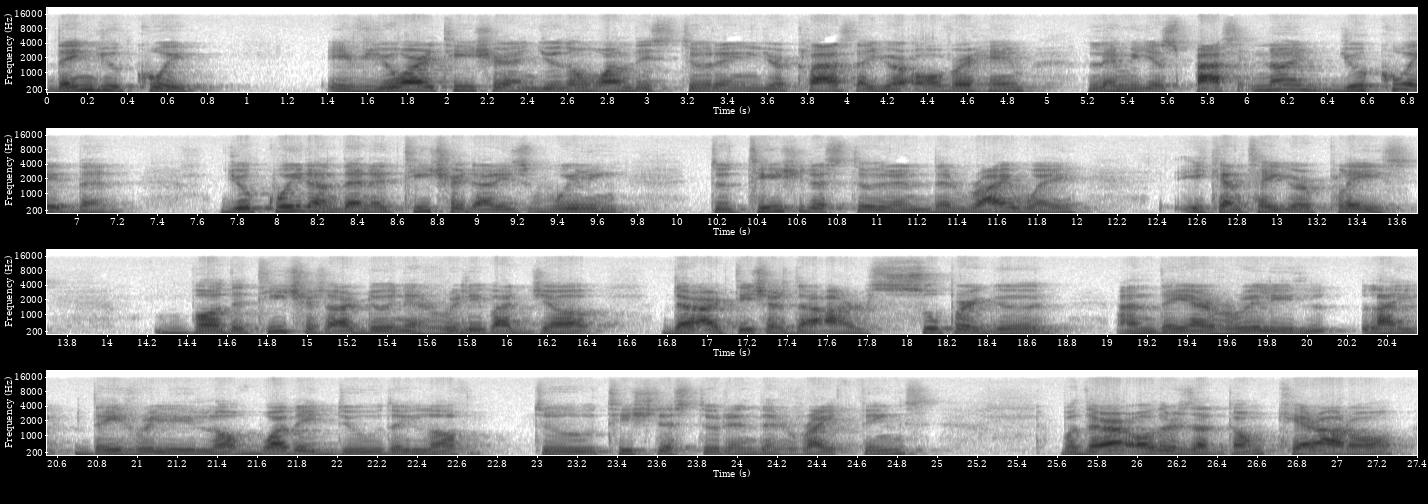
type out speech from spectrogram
then you quit. If you are a teacher and you don't want this student in your class that you're over him let me just pass it. No you quit then. You quit and then a teacher that is willing to teach the student the right way he can take your place. But the teachers are doing a really bad job. There are teachers that are super good and they are really like they really love what they do. They love to teach the student the right things. But there are others that don't care at all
